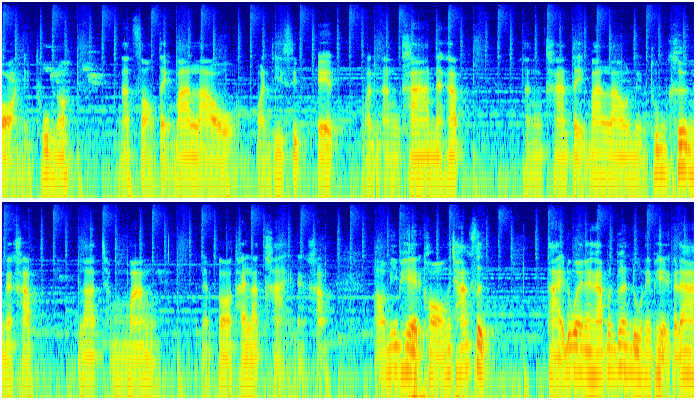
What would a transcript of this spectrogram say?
ก่อนหนึ่งทุ่มเนาะ นัด 2 เตะบ้านเรา วันที่ 11 วันอังคารนะครับ อังคารเตะบ้านเรา1ทุ่มครึ่งนะครับ ราชมัง แล้วก็ไทยรัฐถ่ายนะครับเอามีเพจของช้างศึกถ่ายด้วยนะครับ เพื่อนๆดูในเพจก็ได้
